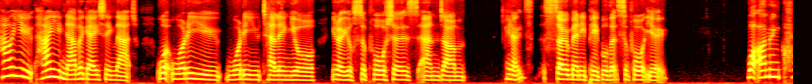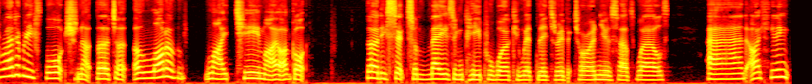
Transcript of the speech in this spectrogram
How are you how are you navigating that? What what are you what are you telling your you know your supporters and um, you know so many people that support you? Well, I'm incredibly fortunate that a, a lot of my team, I, I've got 36 amazing people working with me through Victoria, New South Wales. And I think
